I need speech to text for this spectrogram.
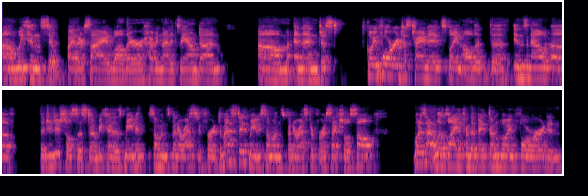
um, we can sit by their side while they're having that exam done. Um, and then just going forward, just trying to explain all the, the ins and out of the judicial system because maybe someone's been arrested for a domestic, maybe someone's been arrested for a sexual assault. What does that look like for the victim going forward and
